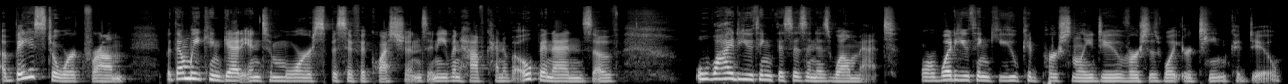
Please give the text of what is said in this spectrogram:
a base to work from, but then we can get into more specific questions and even have kind of open ends of, well, why do you think this isn't as well met? Or what do you think you could personally do versus what your team could do?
